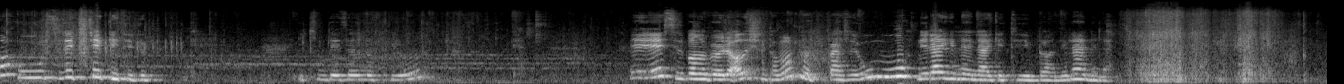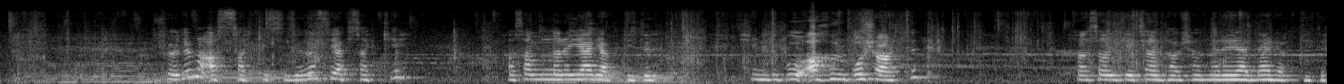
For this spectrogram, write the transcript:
Oho, size çiçek getirdim. İkindi ezan okuyor. Ee, siz bana böyle alışın tamam mı? Ben size uh, neler neler getireyim daha neler neler. Şöyle mi assak ki size? Nasıl yapsak ki? Hasan bunlara yer yaptıydı. Şimdi bu ahır boş artık. Hasan geçen tavşanlara yerler yaptıydı.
